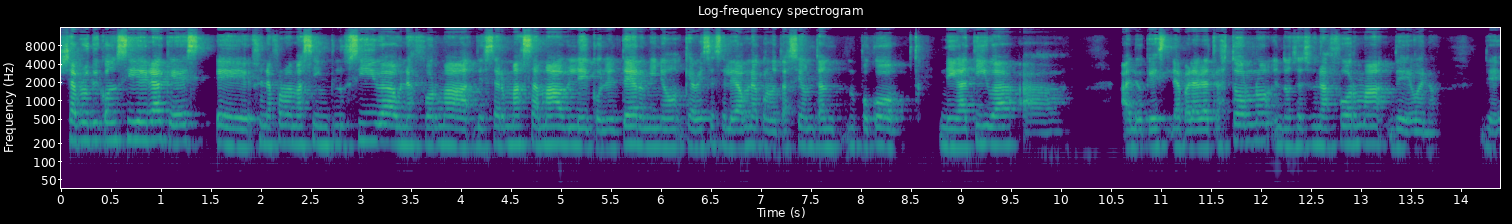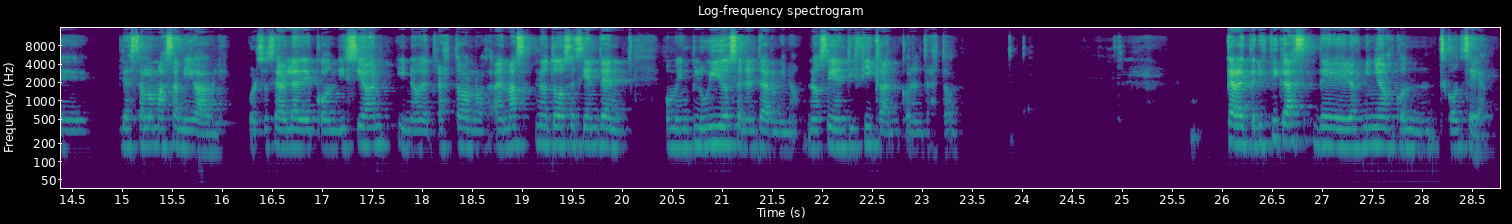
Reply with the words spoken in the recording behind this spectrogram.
ya porque considera que eh, es, una forma más inclusiva, una forma de ser más amable con el término, que a veces se le da una connotación tan, un poco negativa a, lo que es la palabra trastorno, entonces es una forma de, bueno, de, hacerlo más amigable. Por eso se habla de condición y no de trastornos. Además, no todos se sienten como incluidos en el término, no se identifican con el trastorno. Características de los niños con, con SEA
